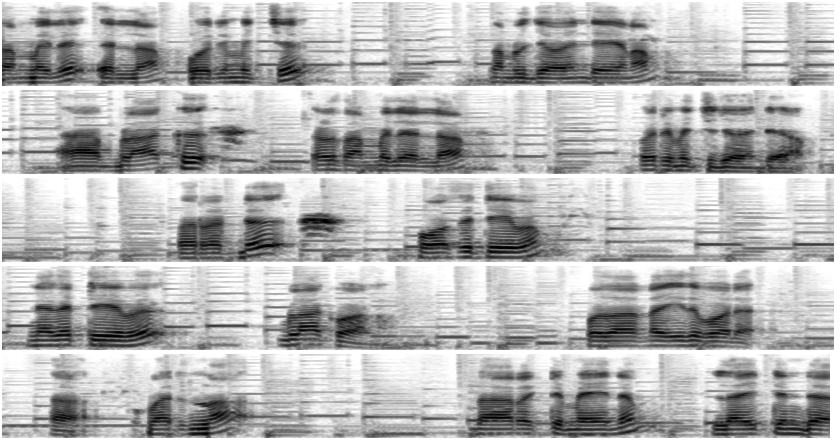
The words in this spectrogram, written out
തമ്മിൽ എല്ലാം ഒരുമിച്ച് നമ്മൾ ജോയിൻ ചെയ്യണം. ബ്ലാക്കുകൾ തമ്മിലെല്ലാം ഒരുമിച്ച് ജോയിൻ ചെയ്യാം റെഡ് പോസിറ്റീവും നെഗറ്റീവ് ബ്ലാക്കുമാണ് ഉദാഹരണം ഇതുപോലെ വരുന്ന ഡയറക്റ്റ് മെയിനും ലൈറ്റിന്റെ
